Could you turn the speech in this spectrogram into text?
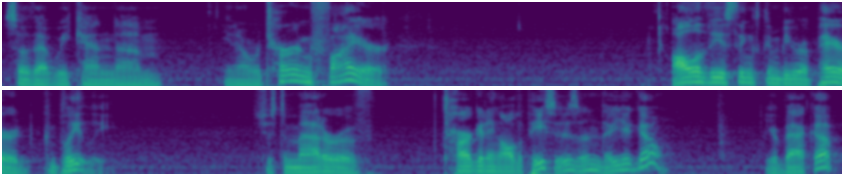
so that we can, um, you know, return fire. All of these things can be repaired completely. It's just a matter of targeting all the pieces, and there you go. You're back up.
